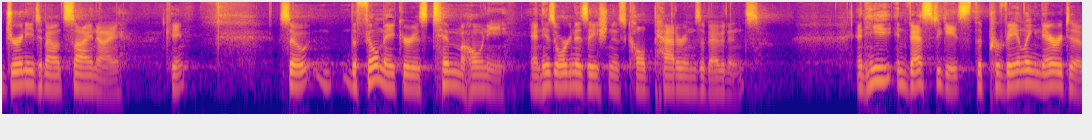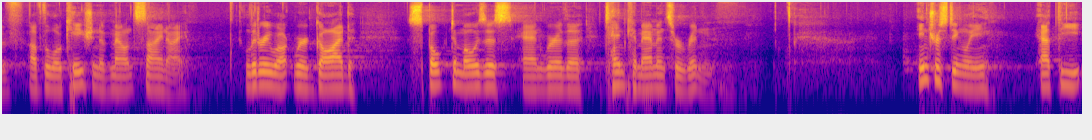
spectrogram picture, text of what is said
Journey to Mount Sinai. Okay. So the filmmaker is Tim Mahoney, and his organization is called Patterns of Evidence. And he investigates the prevailing narrative of the location of Mount Sinai, literally where God spoke to Moses and where the Ten Commandments were written. Interestingly, at the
